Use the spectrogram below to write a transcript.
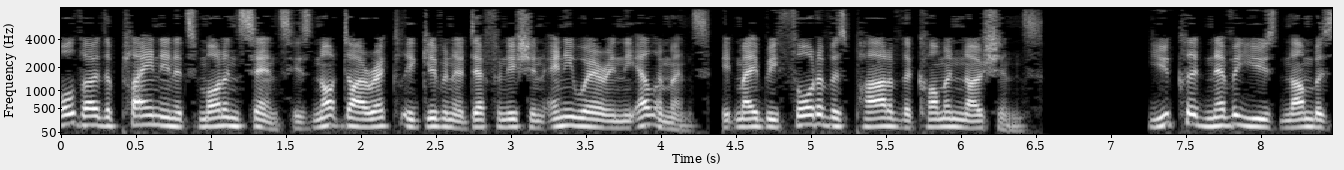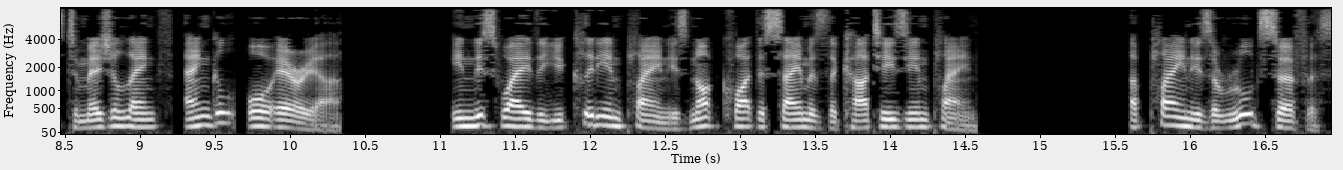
Although the plane in its modern sense is not directly given a definition anywhere in the elements, it may be thought of as part of the common notions. Euclid never used numbers to measure length, angle, or area. In this way the Euclidean plane is not quite the same as the Cartesian plane. A plane is a ruled surface.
